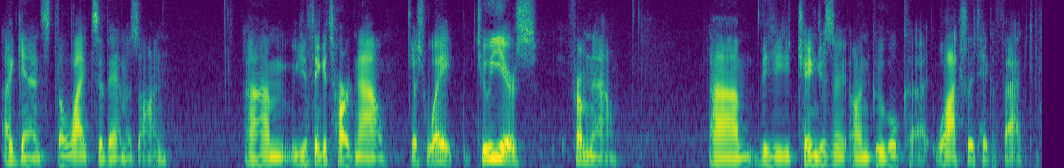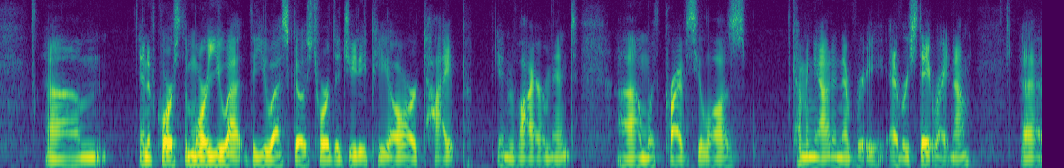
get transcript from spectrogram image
against the likes of Amazon. Um, you think it's hard now? Just wait. Two years from now, um, the changes on Google will actually take effect. Um, and of course, the more US, the U.S. goes towards a GDPR type environment um, with privacy laws coming out in every every state right now, uh,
